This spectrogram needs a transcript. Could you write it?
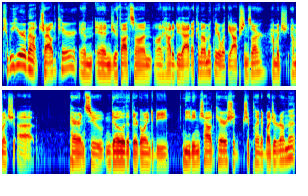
Can we hear about childcare and and your thoughts on on how to do that economically or what the options are? How much how much uh, parents who know that they're going to be needing childcare should should plan a budget around that?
